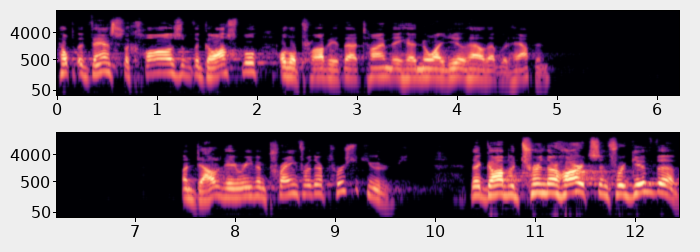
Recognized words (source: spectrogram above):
help advance the cause of the gospel, although probably at that time they had no idea how that would happen. Undoubtedly, they were even praying for their persecutors that God would turn their hearts and forgive them.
